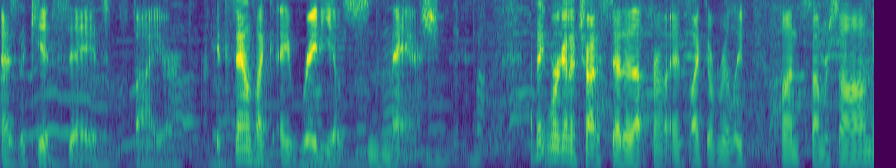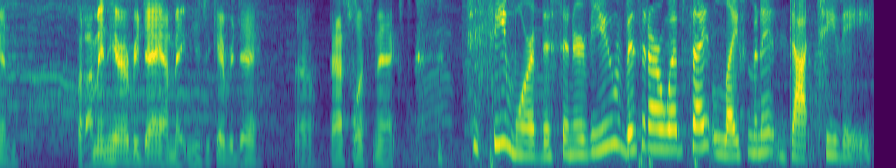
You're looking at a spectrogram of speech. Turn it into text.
as the kids say, it's fire. It sounds like a radio smash. I think we're gonna try to set it up for as like a really fun summer song and but I'm in here every day. I make music every day. So that's what's next. to see more of this interview, visit our website, lifeminute.tv.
